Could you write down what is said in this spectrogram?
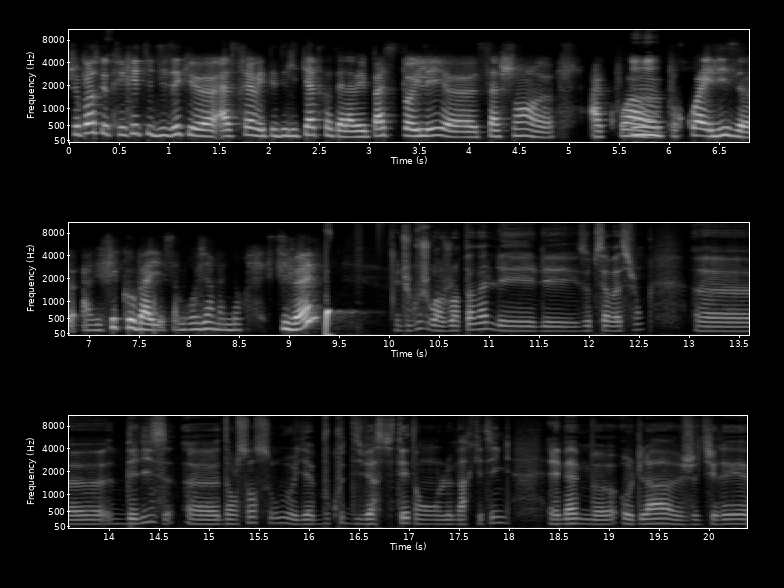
Je pense que Cricri, tu disais que euh, Astrid avait été délicate quand elle n'avait pas spoilé, euh, sachant euh, à quoi, euh, Mhm. pourquoi Élise euh, avait fait cobaye. Ça me revient maintenant. Steven? Et du coup, je rejoins pas mal les, les observations euh, d'Élise, euh, dans le sens où il y a beaucoup de diversité dans le marketing, et même euh, au-delà, je dirais,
